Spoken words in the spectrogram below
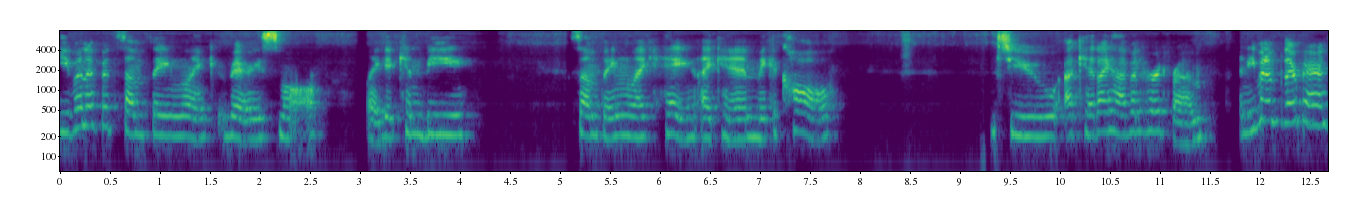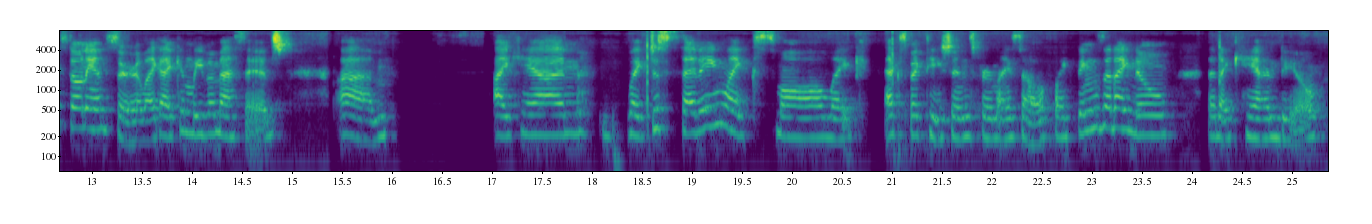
even if it's something like very small. Like it can be something like, hey, I can make a call to a kid I haven't heard from. And even if their parents don't answer, like I can leave a message. Um, I can like just setting like small like expectations for myself, like things that I know that I can do.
